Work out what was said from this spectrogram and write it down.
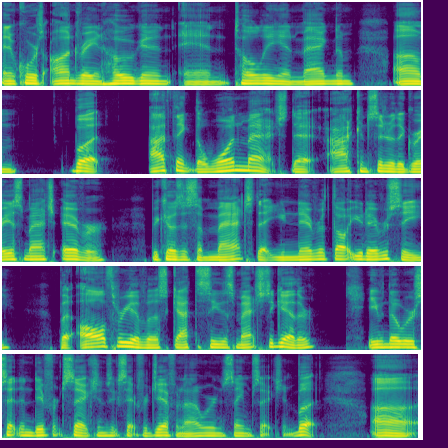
and of course Andre and Hogan and Tully and Magnum. Um, but I think the one match that I consider the greatest match ever because it's a match that you never thought you'd ever see. But all three of us got to see this match together, even though we were sitting in different sections, except for Jeff and I. We're in the same section. But uh,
